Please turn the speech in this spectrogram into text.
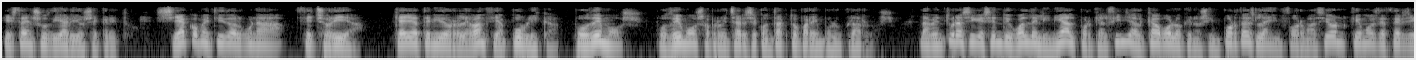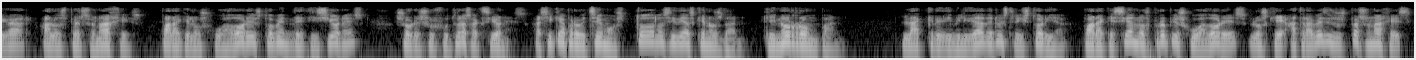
está en su diario secreto. Si ha cometido alguna fechoría que haya tenido relevancia pública, podemos, podemos aprovechar ese contacto para involucrarlos. La aventura sigue siendo igual de lineal porque al fin y al cabo lo que nos importa es la información que hemos de hacer llegar a los personajes para que los jugadores tomen decisiones sobre sus futuras acciones. Así que aprovechemos todas las ideas que nos dan, que no rompan la credibilidad de nuestra historia para que sean los propios jugadores los que a través de sus personajes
